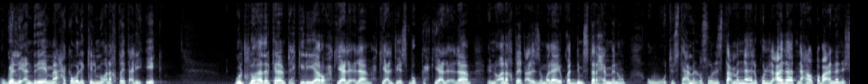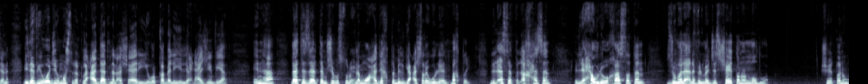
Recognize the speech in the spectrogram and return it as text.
وقال لي اندريه ما حكى ولا كلمة وأنا خطيت عليه. هيك. قلت له هذا الكلام تحكي لي إياه روح احكيه على الإعلام. احكيه على الفيسبوك احكيه على الإعلام إنه أنا خطيت على زملائي وقدم استرحم منهم. وتستعمل الأصول اللي استعملناها لكل العادات نحن وطباعنا نشأنا. إذا في وجه مشرق لعاداتنا العشائرية والقبلية اللي إحنا عايشين فيها إنها لا تزال تمشي بالصلح لما واحد يخطب يلقى عشرة يقول لي أنت مخطي. للأسف الأخ حسن اللي حوله وخاصه زملائنا في المجلس شيطنوا الموضوع. شيطنوه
